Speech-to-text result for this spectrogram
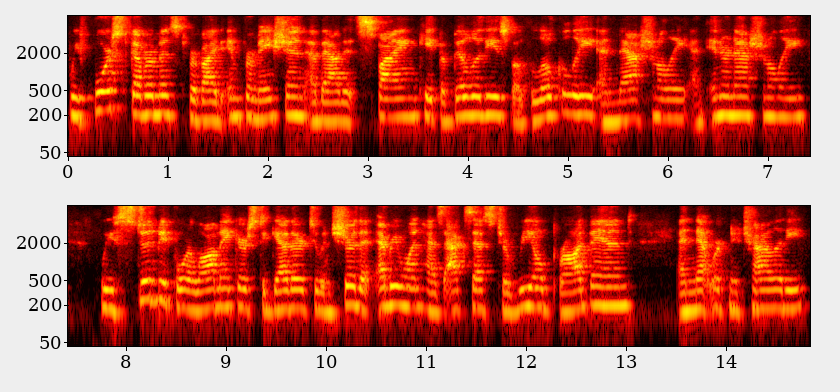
We forced governments to provide information about its spying capabilities, both locally and nationally and internationally. We've stood before lawmakers together to ensure that everyone has access to real broadband and network neutrality.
